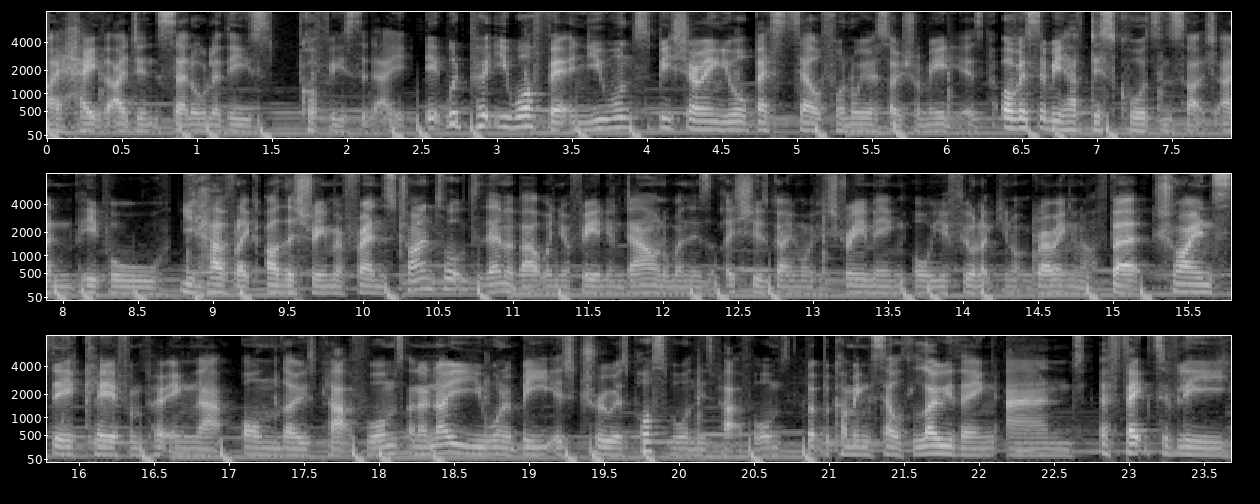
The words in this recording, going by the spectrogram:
I hate that I didn't sell all of these coffees today. It would put you off it and you want to be showing your best self on all your social medias. Obviously we have discords and such and people, you have like other streamer friends, try and talk to them about when you're feeling down or when there's issues going on with your streaming or you feel like you're not growing enough. But try and steer clear from putting that on those platforms. And I know you want to be as true as possible on these platforms, but becoming self-loathing and effectively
